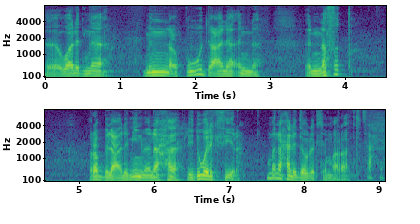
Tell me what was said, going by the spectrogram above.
آه، والدنا من عقود على أن النفط رب العالمين منحه لدول كثيرة ومنحه لدولة الإمارات. صحيح.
